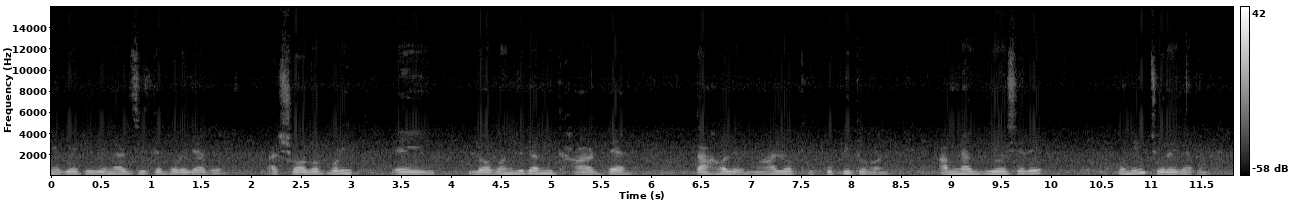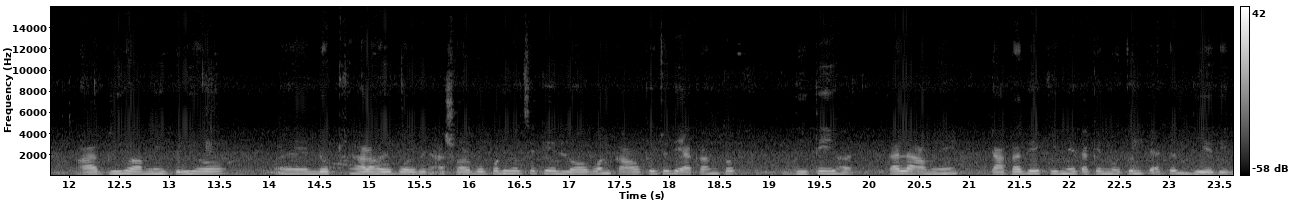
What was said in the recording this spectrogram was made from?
নেগেটিভ এনার্জিতে ভরে যাবে। আর সর্বোপরি এই লবণ যদি আপনি ধার দেন, তাহলে মা লক্ষ্মী কুপিত হন। আপনার গৃহ ছেড়ে উনি চলে যাবেন। আর গৃহ, আপনি গৃহ লক্ষ্মী হারা হয়ে পড়বেন। আর সর্বোপরি হচ্ছে কি, লবণ কাউকে যদি একান্ত দিতেই হয়, তাহলে আপনি টাকা দিয়ে কিনে তাকে নতুন প্যাকেট দিয়ে দিন।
